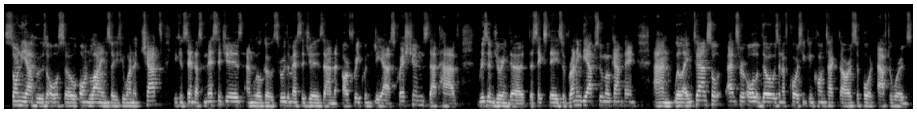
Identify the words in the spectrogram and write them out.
Sonia, who's also online. So if you want to chat, you can send us messages and we'll go through the messages and our frequently asked questions that have risen during the, the six days of running the AppSumo campaign. And we'll aim to answer, answer all of those. And of course, you can contact our support afterwards.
